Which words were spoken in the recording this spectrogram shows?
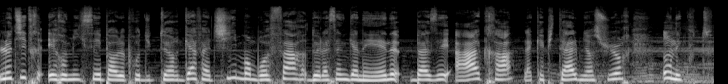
Le titre est remixé par le producteur Gafachi, membre phare de la scène ghanéenne, basé à Accra, la capitale bien sûr. On écoute.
